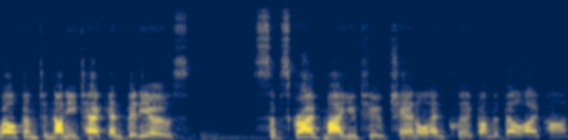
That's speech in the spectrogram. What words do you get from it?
Welcome to Nani Tech and Videos. Subscribe my YouTube channel and click on the bell icon.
